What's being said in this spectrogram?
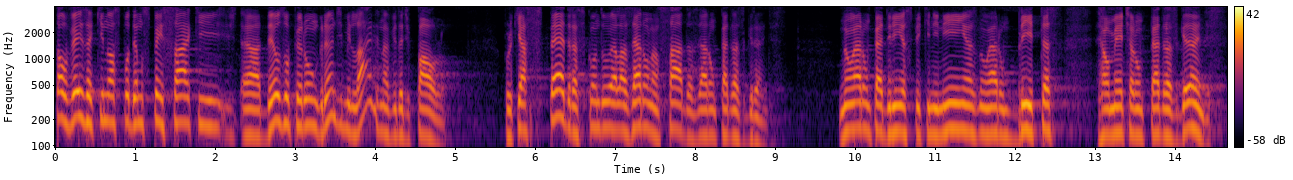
Talvez aqui nós podemos pensar que uh, Deus operou um grande milagre na vida de Paulo, porque as pedras, quando elas eram lançadas, eram pedras grandes. Não eram pedrinhas pequenininhas, não eram britas, realmente eram pedras grandes.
